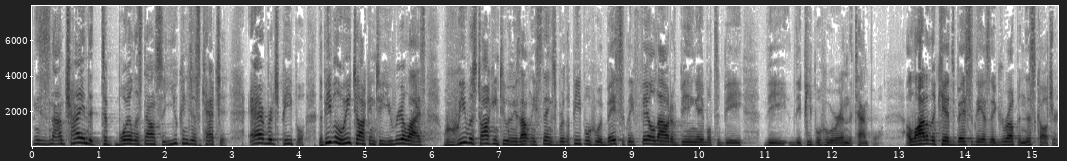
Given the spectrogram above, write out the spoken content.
And he says, I'm trying to, to boil this down so you can just catch it. Average people. The people who he's talking to, you realize who he was talking to when he was out in these things were the people who had basically failed out of being able to be the, the people who were in the temple. A lot of the kids, basically, as they grew up in this culture,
